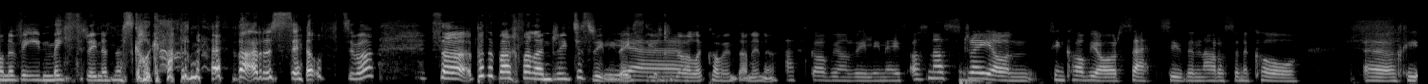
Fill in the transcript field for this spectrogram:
ond y fi'n meithrin yn ysgol garnedd ar y silff, ti'n bo? So, pethau bach fel yn rili, just really yeah. neis i'r chynol a cofio amdano nhw. Atgofion really nice. Os na straeon ti'n cofio o'r set sydd yn aros yn y co, uh, chi,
